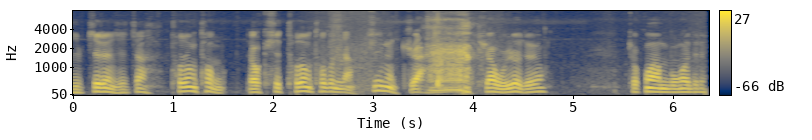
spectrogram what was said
입질은 진짜 토종토 역시 토종토도 그냥 찌는 쫙쫙 올려줘요. 조그만 붕어들이.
